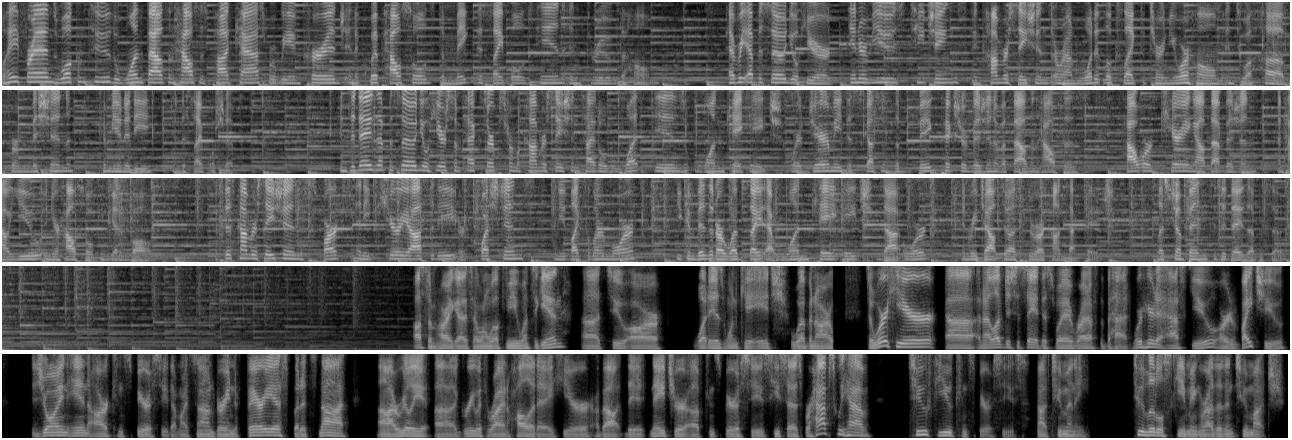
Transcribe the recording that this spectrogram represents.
Well, hey, friends, welcome to the 1000 Houses podcast, where we encourage and equip households to make disciples in and through the home. Every episode, you'll hear interviews, teachings, and conversations around what it looks like to turn your home into a hub for mission, community, and discipleship. In today's episode, you'll hear some excerpts from a conversation titled What is 1KH, where Jeremy discusses the big picture vision of a thousand houses how we're carrying out that vision, and how you and your household can get involved. If this conversation sparks any curiosity or questions and you'd like to learn more, you can visit our website at 1kh.org and reach out to us through our contact page. Let's jump into today's episode. Awesome. All right, guys, I want to welcome you once again uh, to our What is 1KH webinar. So we're here, uh, and I love just to say it this way right off the bat. We're here to ask you or invite you to join in our conspiracy. That might sound very nefarious, but it's not. Uh, I really uh, agree with Ryan Holiday here about the nature of conspiracies. He says perhaps we have too few conspiracies, not too many, too little scheming rather than too much.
